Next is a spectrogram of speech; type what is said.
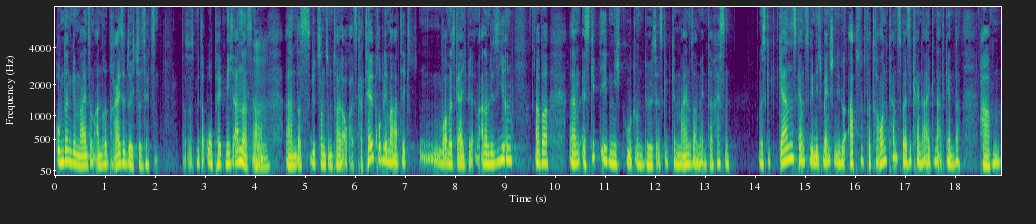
um dann gemeinsam andere Preise durchzusetzen. Das ist mit der OPEC nicht anders. Ja. Mhm. Ähm, das gibt's dann zum Teil auch als Kartellproblematik, wollen wir jetzt gar nicht analysieren. Aber ähm, es gibt eben nicht gut und böse, es gibt gemeinsame Interessen. Und es gibt ganz, ganz wenig Menschen, die du absolut vertrauen kannst, weil sie keine eigene Agenda haben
